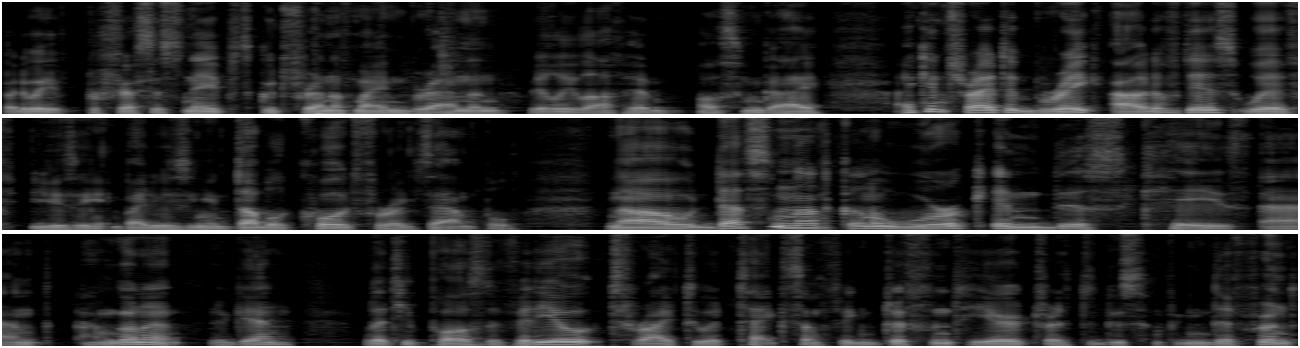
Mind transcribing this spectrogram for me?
By the way, Professor Snape's good friend of mine, Brandon. Really love him. Awesome guy. I can try to break out of this with using by using a double quote, for example. Now, that's not gonna work in this case. And I'm gonna, again, let you pause the video, try to attack something different here, try to do something different,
